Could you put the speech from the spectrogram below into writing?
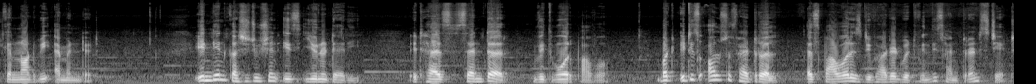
cannot be amended. Indian Constitution is unitary. It has center with more power, but it is also federal as power is divided between the center and state.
